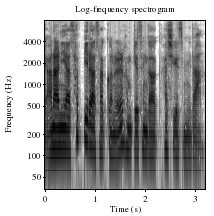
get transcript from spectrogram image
아나니아 삽비라 사건을 함께 생각하시겠습니다.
